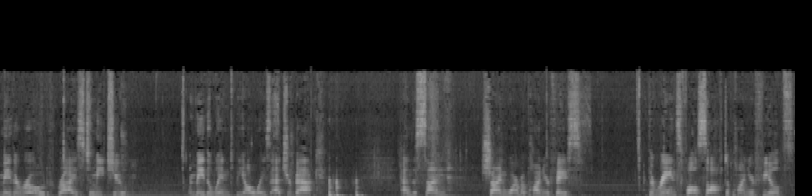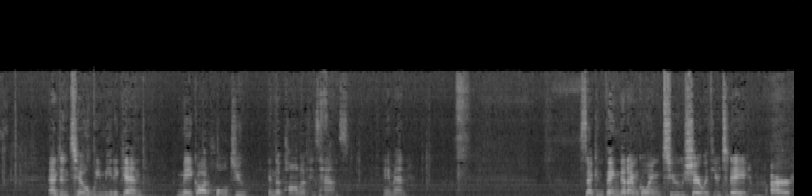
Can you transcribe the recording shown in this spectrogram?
May the road rise to meet you. May the wind be always at your back and the sun shine warm upon your face. The rains fall soft upon your fields. And until we meet again, may God hold you in the palm of his hands. Amen. Second thing that I'm going to share with you today are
